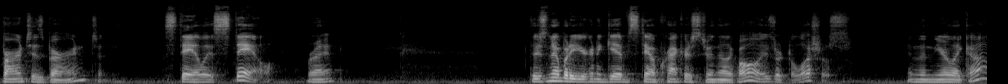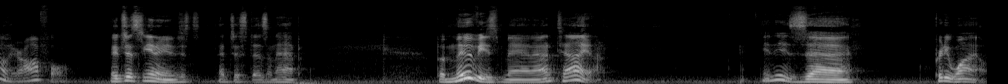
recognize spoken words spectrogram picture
burnt is burnt and stale is stale, right? There's nobody you're going to give stale crackers to and they're like, "Oh, these are delicious." And then you're like, "Oh, they're awful." It just, you know, it just that just doesn't happen. But movies, man, I tell you, it is uh, pretty wild.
